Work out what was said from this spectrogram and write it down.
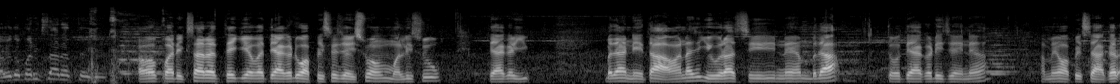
હવે તો પરીક્ષા રદ થઈ ગઈ હવે પરીક્ષા રદ થઈ ગઈ હવે ત્યાં આગળ ઓફિસે જઈશું અમે મળીશું. ત્યાં આગળ બધા નેતા આવવાના છે યુવરાજસિંહને એમ બધા. તો ત્યાં આગળ જઈને અમે ઓફિસે આગળ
